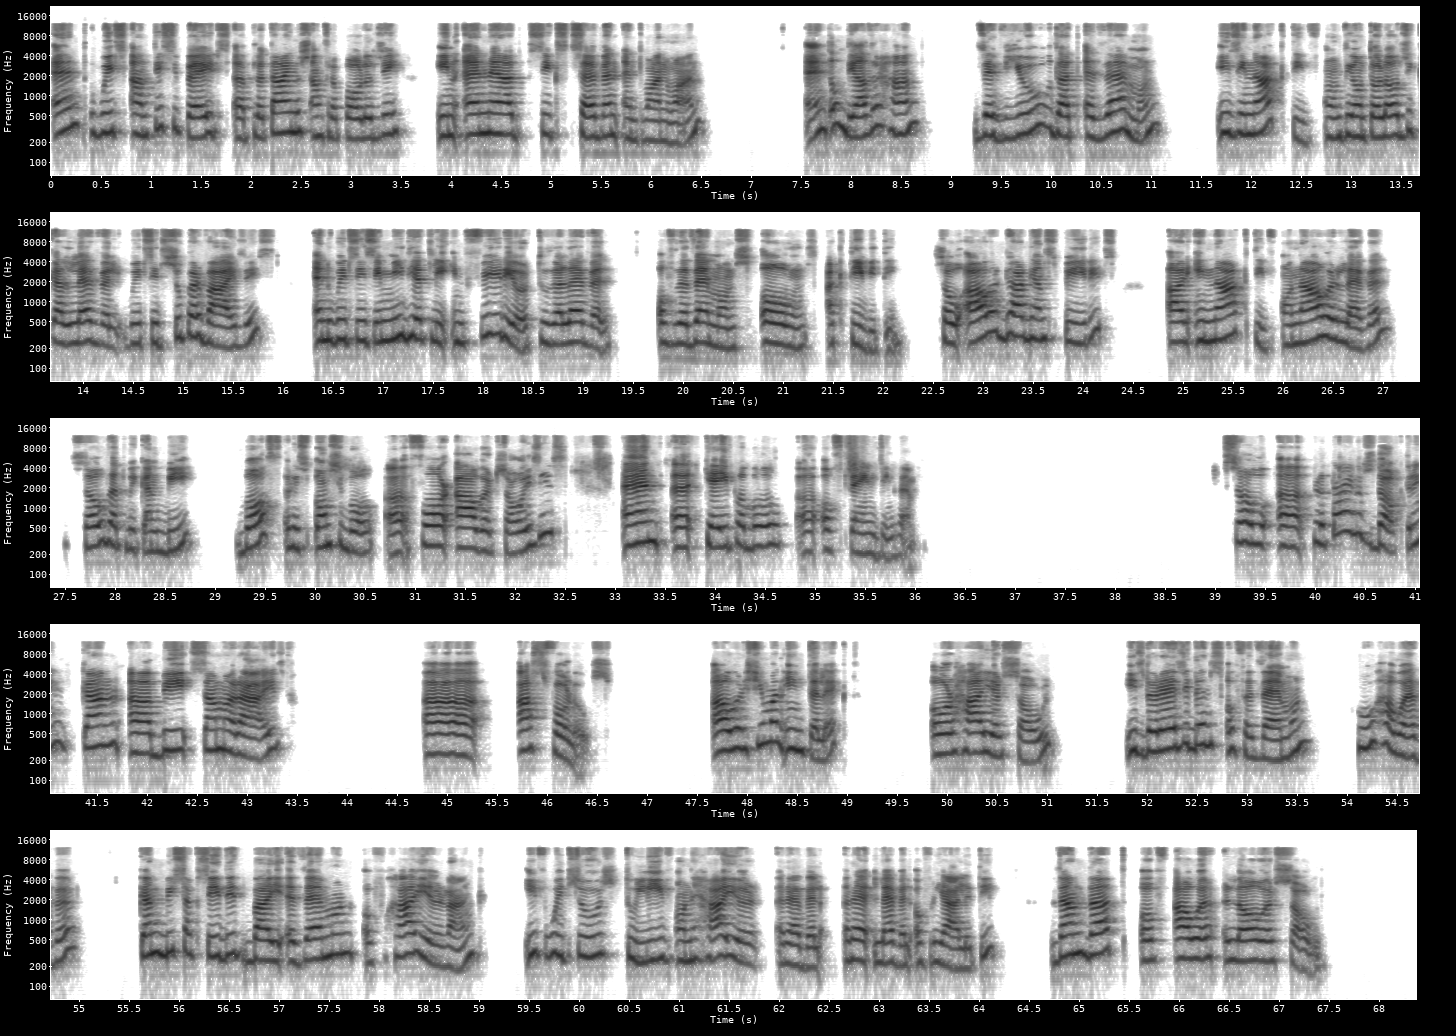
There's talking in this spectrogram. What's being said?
and which anticipates uh, Plotinus anthropology in Ennead 6, 7, and 1, 1. And on the other hand, the view that a demon is inactive on the ontological level which it supervises and which is immediately inferior to the level of the demon's own activity. So our guardian spirits are inactive on our level so that we can be both responsible uh, for our choices and uh, capable uh, of changing them. So uh, Plotinus' doctrine can uh, be summarized uh, as follows. Our human intellect or higher soul is the residence of a demon who, however, can be succeeded by a demon of higher rank if we choose to live on a higher level, re level of reality than that of our lower soul.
